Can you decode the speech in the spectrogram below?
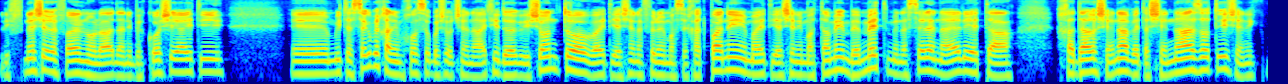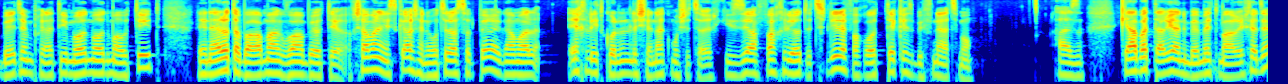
לפני שרפאל נולד, אני בקושי הייתי... אה, מתעסק בכלל עם חוסר בשעות שינה. הייתי דואג לישון טוב, הייתי ישן אפילו עם מסכת פנים, הייתי ישן עם אטמים, באמת מנסה לנהל לי את החדר שינה ואת השינה הזאת, שאני בעצם מבחינתי מאוד מאוד מהותית, לנהל אותה ברמה הגבוהה ביותר. עכשיו אני נזכר שאני רוצה לעשות פרק גם על איך להתכונן לשינה כמו שצריך, כי זה הפך להיות אצלי לפחות טקס בפני עצמו. אז כאבא טרי אני באמת מעריך את זה,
